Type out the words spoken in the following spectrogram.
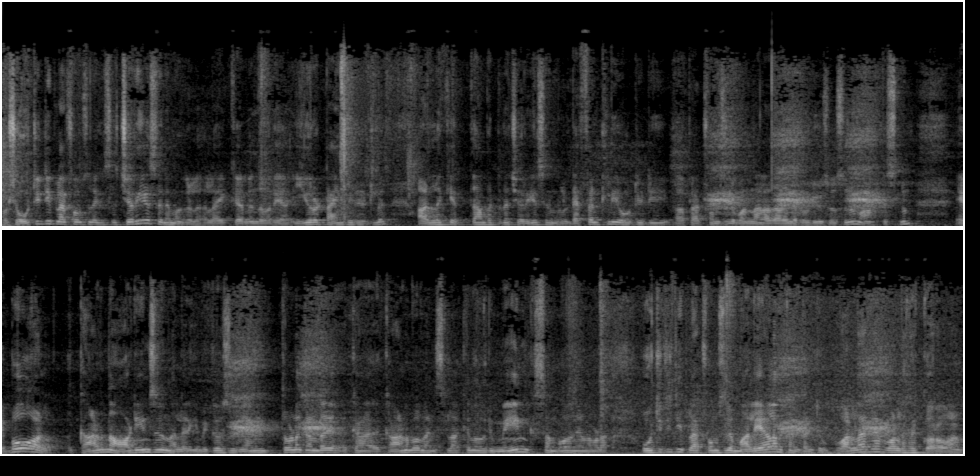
പക്ഷേ ഒ ടി ടി പ്ലാറ്റ്ഫോംസിലേക്ക് ചെറിയ സിനിമകൾ ലൈക്ക് എന്താ പറയുക ഈ ഒരു ടൈം പീരീഡിൽ ആളിലേക്ക് എത്താൻ പറ്റുന്ന ചെറിയ സിനിമകൾ ഡെഫിനറ്റ്ലി ഒ ടി ടി പ്ലാറ്റ്ഫോംസിൽ വന്നാൽ അത് അതിന്റെ പ്രൊഡ്യൂസേഴ്സിനും ആർട്ടിസ്റ്റിനും എബോ ആൾ കാണുന്ന ഓഡിയൻസിനും നല്ലതായിരിക്കും. ബിക്കോസ് ഞാൻ ഇത്തവണ കണ്ട് കാണുമ്പോൾ മനസ്സിലാക്കുന്ന ഒരു മെയിൻ സംഭവം ഞാൻ നമ്മുടെ ഒ ടി ടി പ്ലാറ്റ്ഫോംസിൽ മലയാളം കണ്ടന്റ് വളരെ വളരെ കുറവാണ്.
